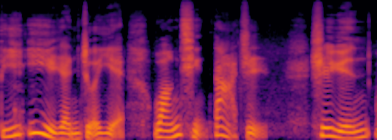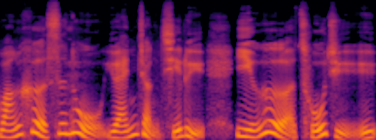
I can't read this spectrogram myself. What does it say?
敌一人者也。王请大之。”诗云：“王贺思怒，元整其旅，以恶卒举，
